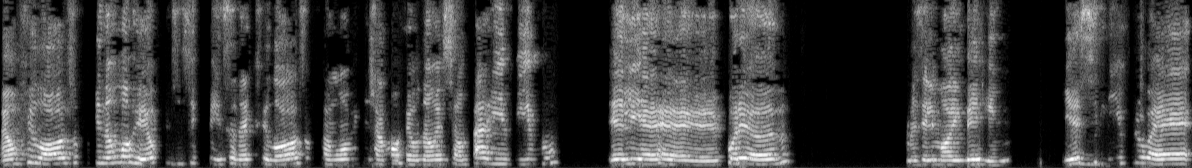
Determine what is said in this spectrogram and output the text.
É um filósofo que não morreu, porque a gente pensa, né, que filósofo é um homem que já morreu. Não, esse homem tá aí vivo ele é coreano, mas ele mora em Berlim. E esse livro é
